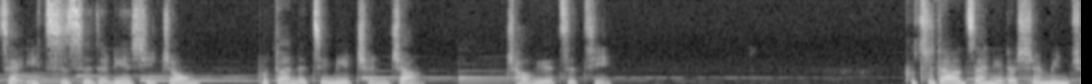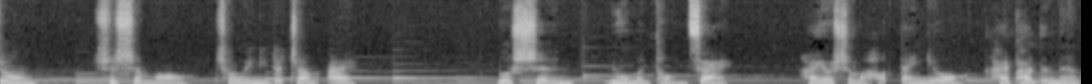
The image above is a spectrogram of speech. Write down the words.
在一次次的练习中，不断的经历成长，超越自己。不知道在你的生命中是什么成为你的障碍？若神与我们同在，还有什么好担忧、害怕的呢？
